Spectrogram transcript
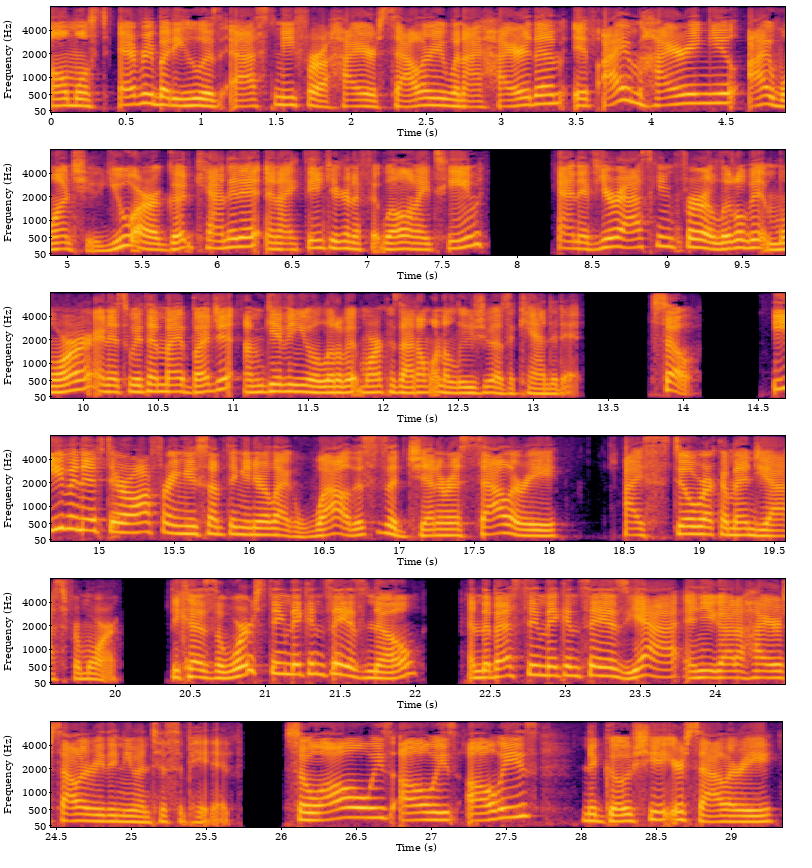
almost everybody who has asked me for a higher salary when I hire them, if I am hiring you, I want you. You are a good candidate and I think you're going to fit well on my team. And if you're asking for a little bit more and it's within my budget, I'm giving you a little bit more because I don't want to lose you as a candidate. So even if they're offering you something and you're like, wow, this is a generous salary, I still recommend you ask for more because the worst thing they can say is no. And the best thing they can say is yeah, and you got a higher salary than you anticipated. So always, always, always negotiate your salary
